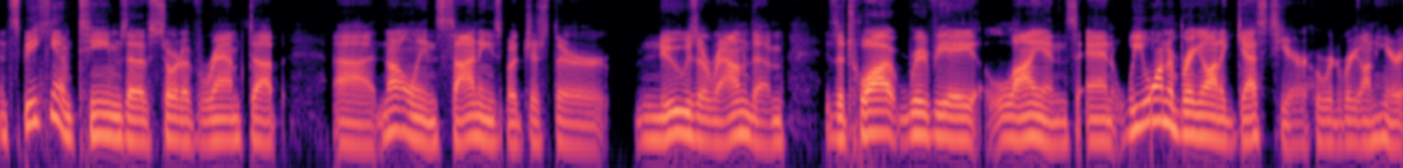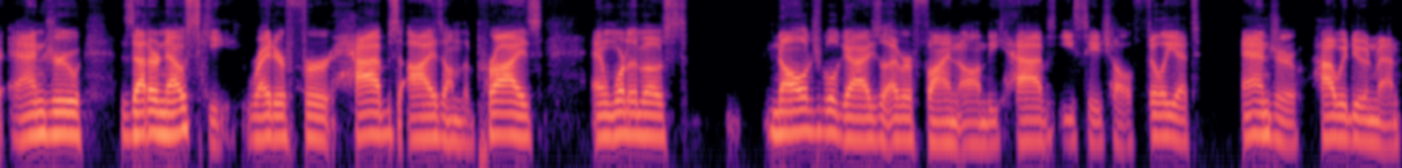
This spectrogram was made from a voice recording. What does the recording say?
And speaking of teams that have sort of ramped up, uh, not only in signings, but just their news around them, is the Trois Rivières Lions. And we want to bring on a guest here who we're going to bring on here, Andrew Zadarnowski, writer for Habs Eyes on the Prize, and one of the most knowledgeable guys you'll ever find on the Habs ECHL affiliate. Andrew, how are we doing, man?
